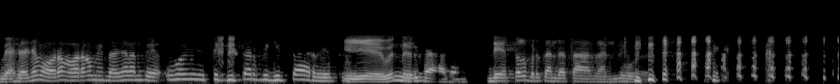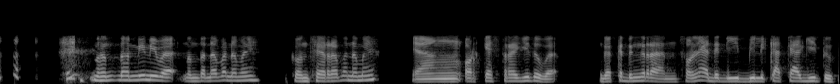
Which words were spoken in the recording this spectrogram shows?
Biasanya mah orang-orang mintanya kan kayak, wah, pik gitar, pik gitar gitu. Iya, bener. Tidak kan. Detol bertanda tangan. Nonton ini pak nonton apa namanya konser apa namanya yang orkestra gitu pak nggak kedengeran soalnya ada di bilik kaca gitu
